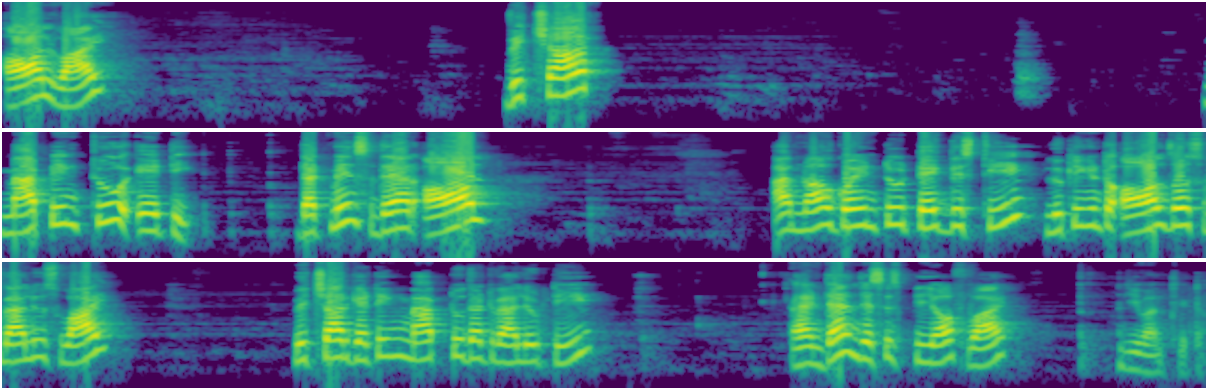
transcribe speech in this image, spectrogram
all y which are mapping to AT. That means they are all, I am now going to take this t looking into all those values y which are getting mapped to that value t and then this is p of y given theta.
